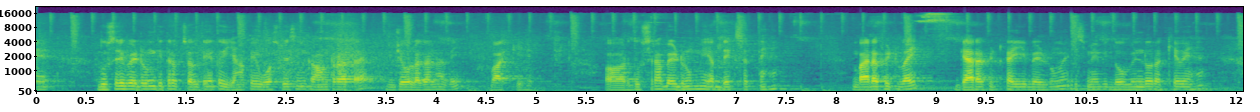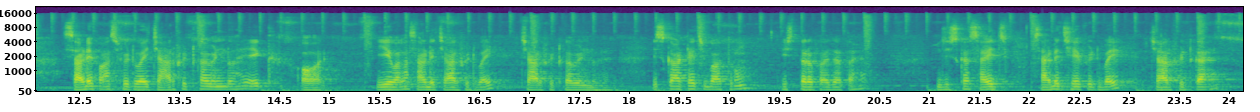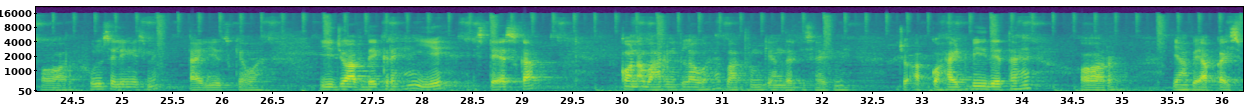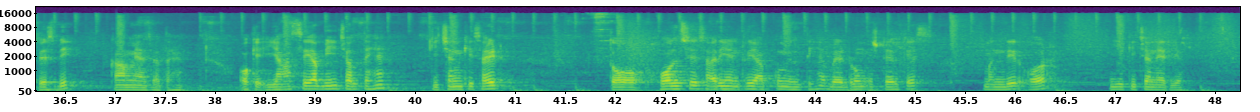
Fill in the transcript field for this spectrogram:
दूसरे बेडरूम की तरफ़ चलते हैं तो यहाँ पे वॉश बेसिन काउंटर आता है, जो लगाना भी बाकी है। और दूसरा बेडरूम भी आप देख सकते हैं 12 फीट बाई 11 फीट का ये बेडरूम है, इसमें भी दो विंडो रखे हुए हैं। साढ़े पाँच फीट बाई चार फीट का विंडो है एक, और ये वाला साढ़े चार फीट बाई चार फीट का विंडो है। इसका अटैच बाथरूम इस तरफ़ आ जाता है, जिसका साइज़ साढ़े छः फीट बाई चार फीट का है, और फुल सीलिंग इसमें टाइल यूज़ किया हुआ है। ये जो आप देख रहे हैं, ये स्टेयर्स का कोना बाहर निकला हुआ है बाथरूम के अंदर की साइड में, जो आपको हाइट भी देता है और यहाँ पे आपका स्पेस भी काम में आ जाता है। ओके यहाँ से अभी चलते हैं किचन की साइड तो हॉल से सारी एंट्री आपको मिलती है बेडरूम स्टेयरकेस मंदिर और ये किचन एरिया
